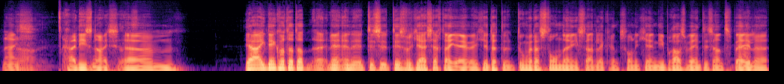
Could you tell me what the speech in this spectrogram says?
nice. Ja. Ja, die is nice. Ja, ik denk wel dat dat... eh, En, en het, is, het is wat jij zegt, AJ, weet je. Dat, eh, toen we daar stonden en je staat lekker in het zonnetje... en die brassband is aan het spelen...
